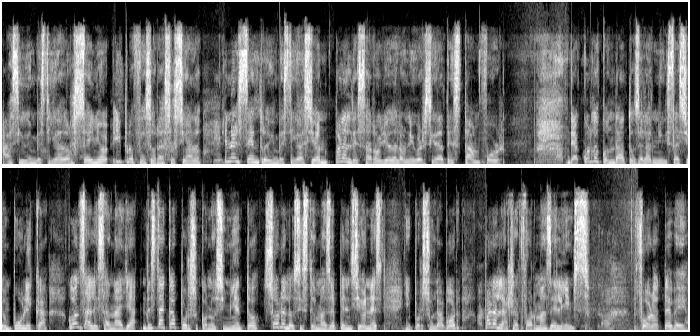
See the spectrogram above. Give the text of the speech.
ha sido investigador senior y profesor asociado en el Centro de Investigación para el Desarrollo de la Universidad de Stanford. De acuerdo con datos de la Administración Pública, González Anaya destaca por su conocimiento sobre los sistemas de pensiones y por su labor para las reformas del IMSS. Foro TV.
